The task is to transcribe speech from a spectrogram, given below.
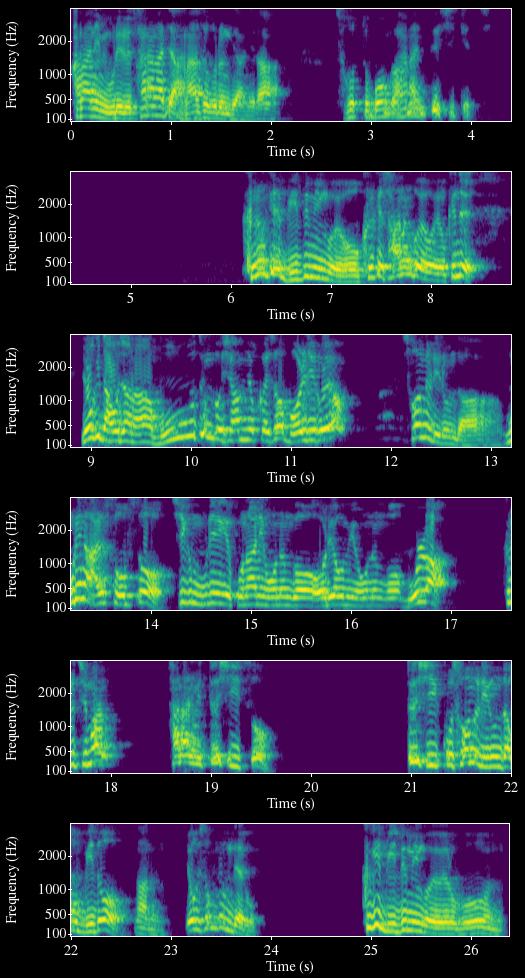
하나님이 우리를 사랑하지 않아서 그런 게 아니라 저것도 뭔가 하나님 뜻이 있겠지. 그런 게 믿음인 거예요. 그렇게 사는 거예요. 근데 여기 나오잖아. 모든 것이 합력해서 뭘 이루어요? 선을 이룬다. 우리는 알 수 없어. 지금 우리에게 고난이 오는 거, 어려움이 오는 거 몰라. 그렇지만 하나님의 뜻이 있어. 뜻이 있고 선을 이룬다고 믿어. 나는 여기 성경대로. 그게 믿음인 거예요, 여러분.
